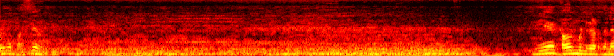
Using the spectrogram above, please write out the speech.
வருது பஸ்ஸே வருது இது ஏன் கவர்மெண்ட் இடத்துல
